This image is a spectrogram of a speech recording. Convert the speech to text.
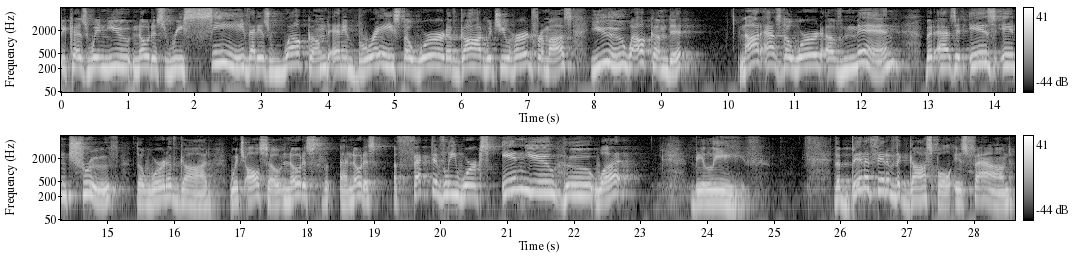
because when you, notice, receive, that is, welcomed and embrace the word of God which you heard from us, you welcomed it, not as the word of men, but as it is in truth the Word of God, which also, notice, uh, notice, effectively works in you who what? Believe. The benefit of the gospel is found,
